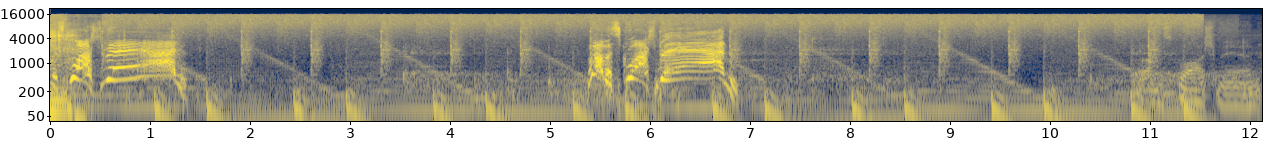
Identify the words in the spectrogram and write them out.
I'm a squash man! I'm a squash man! I'm a squash man.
